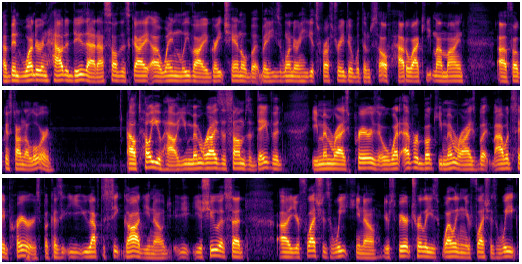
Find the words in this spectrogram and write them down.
have been wondering how to do that. I saw this guy uh, Wayne Levi, a great channel, but but he's wondering. He gets frustrated with himself. How do I keep my mind uh, focused on the Lord? I'll tell you how. You memorize the Psalms of David you memorize prayers or whatever book you memorize, but I would say prayers because you have to seek God, you know. Yeshua said, uh, your flesh is weak, you know. Your spirit truly is welling, your flesh is weak.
